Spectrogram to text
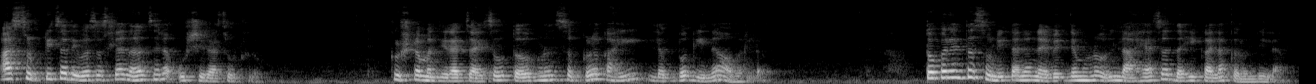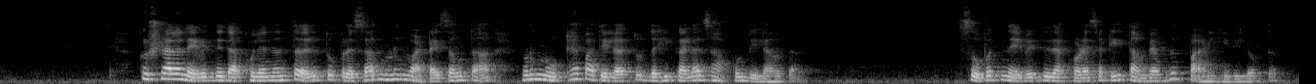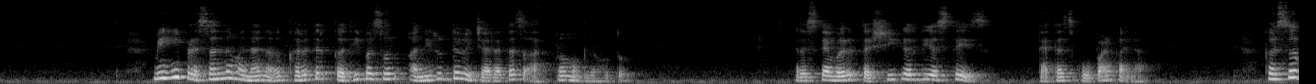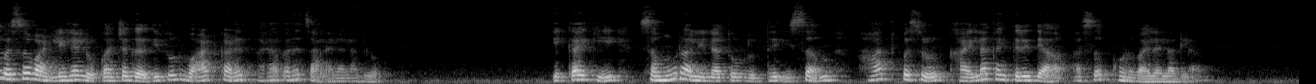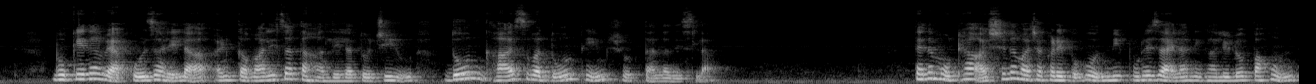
आज सुट्टीचा दिवस असल्यानं जरा उशिराच उठलो. कृष्ण मंदिरात जायचं होतं म्हणून सगळं काही लगबगीनं आवरलं. तोपर्यंत सुनीतानं नैवेद्य म्हणून लाह्याचा दहीकाला करून दिला. कृष्णाला नैवेद्य दाखवल्यानंतर तो प्रसाद म्हणून वाटायचा होता म्हणून मोठ्या पातेल्यात तो दहिकाला झाकून दिला होता. सोबत नैवेद्य दाखवण्यासाठी तांब्यावरून पाणीही दिलं होतं. मी ही प्रसन्न मनानं खरं तर कधीपासून अनिरुद्ध विचारातच आत्ममग्न होतो. रस्त्यावर तशी गर्दी असतेच त्यातच गोपाळकाला. कसं बसं वाढलेल्या लोकांच्या गर्दीतून वाट काढत भराभरा चालायला लागलो. एकाएकी समोर आलेला तो वृद्ध इसम हात पसरून खायला काहीतरी द्या असं खुणवायला लागला. भुकेनं व्याकुळ झालेला आणि कमालीचा तहानलेला तो जीव दोन घास व दोन थेंब शोधताना दिसला. त्यानं मोठ्या आशेनं माझ्याकडे बघून मी पुढे जायला निघालेलो पाहून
